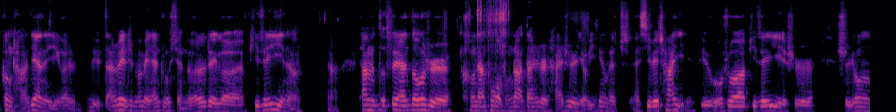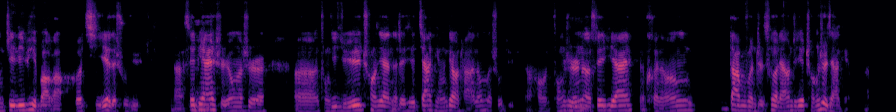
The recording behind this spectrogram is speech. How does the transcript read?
更常见的一个率。但是为什么美联储选择了这个 PCE 呢？啊，他们都虽然都是衡量通货膨胀，但是还是有一定的呃细微差异。比如说 PCE 是使用 GDP 报告和企业的数据，啊，CPI 使用的是呃统计局创建的这些家庭调查中的数据，然后同时呢嗯，CPI 可能大部分只测量这些城市家庭啊，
